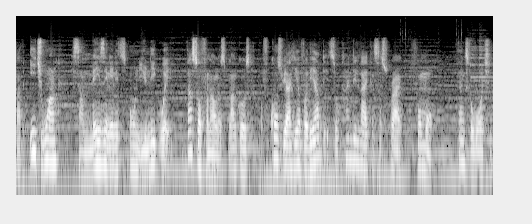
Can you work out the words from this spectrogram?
but each one is amazing in its own unique way. That's all for now, Los Blancos. Of course, we are here for the update, so kindly like and subscribe for more. Thanks for watching.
